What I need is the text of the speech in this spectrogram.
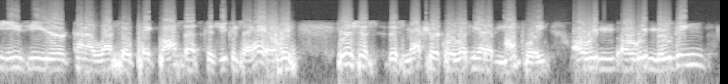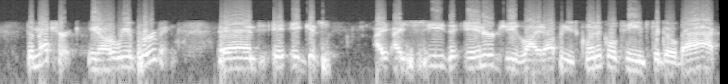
easier, kind of less opaque process because you can say, hey, are we, here's this this metric. We're looking at it monthly. Are we are we moving the metric? You know, are we improving? And it, it gets. I, I see the energy light up in these clinical teams to go back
